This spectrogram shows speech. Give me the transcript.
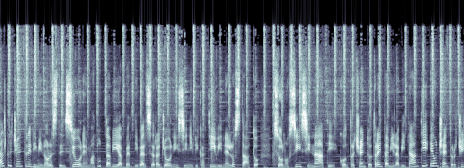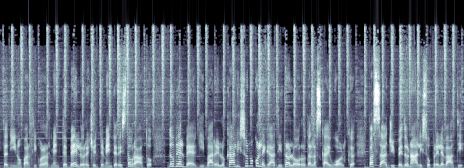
Altri centri di minore estensione, ma tuttavia per diverse ragioni significativi nello Stato, sono Cincinnati, con 330.000 abitanti, e un centro cittadino particolarmente bello e recentemente restaurato, dove alberghi, bar e locali sono collegati tra loro dalla Skywalk, passaggi pedonali sopraelevati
